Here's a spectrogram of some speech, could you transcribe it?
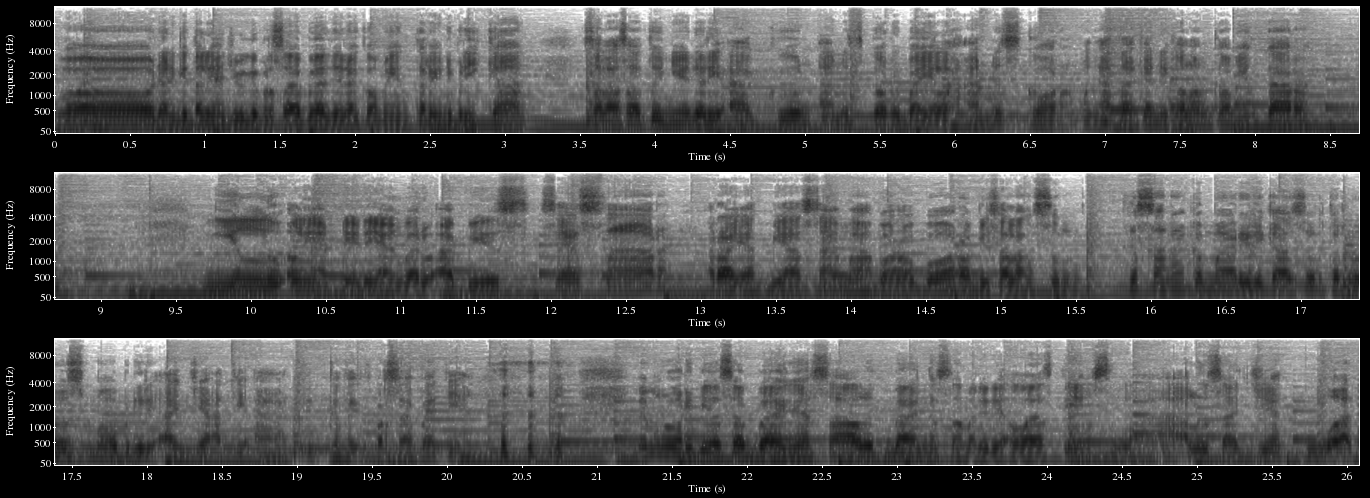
Wow, dan kita lihat juga persahabat ada komentar yang diberikan. Salah satunya dari akun underscore bayalah underscore Mengatakan di kolom komentar Ngilu lihat dede yang baru habis sesar Rakyat biasa mah boro-boro bisa langsung ke sana kemari di kasur terus Mau berdiri aja hati-hati kata persahabat ya. Memang luar biasa banget Salut banget sama dede Lesti yang selalu saja kuat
